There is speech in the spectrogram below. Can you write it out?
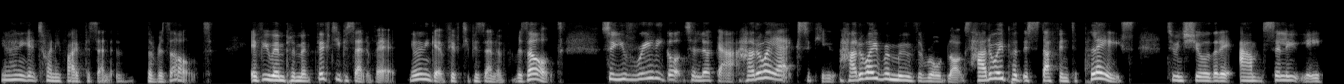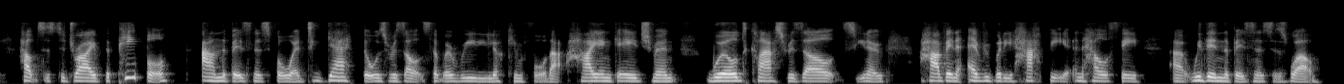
you only get 25% of the result. If you implement 50% of it, you only get 50% of the result. So you've really got to look at how do I execute? How do I remove the roadblocks? How do I put this stuff into place to ensure that it absolutely helps us to drive the people and the business forward to get those results that we're really looking for that high engagement world class results you know having everybody happy and healthy uh, within the business as well.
